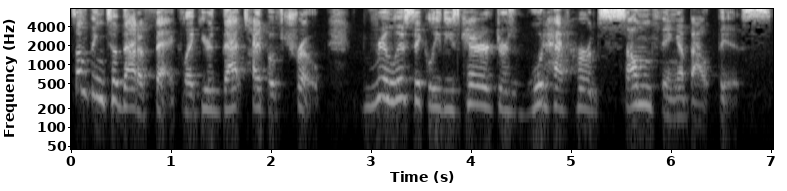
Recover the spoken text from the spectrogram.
something to that effect. Like you're that type of trope. Realistically, these characters would have heard something about this.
